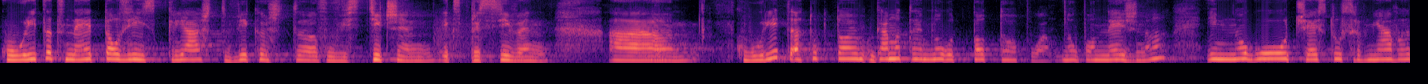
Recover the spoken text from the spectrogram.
Колоритът не е този изкрящ, викащ, фовистичен, експресивен а, колорит, а тук той, гамата е много по-топла, много по-нежна и много често сравнява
